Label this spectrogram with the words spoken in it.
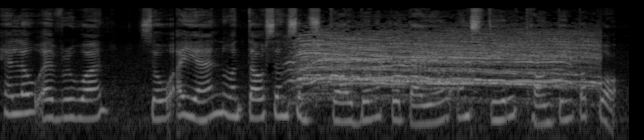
Hello everyone! So ayan, 1,000 subscriber na po tayo and still counting pa po.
